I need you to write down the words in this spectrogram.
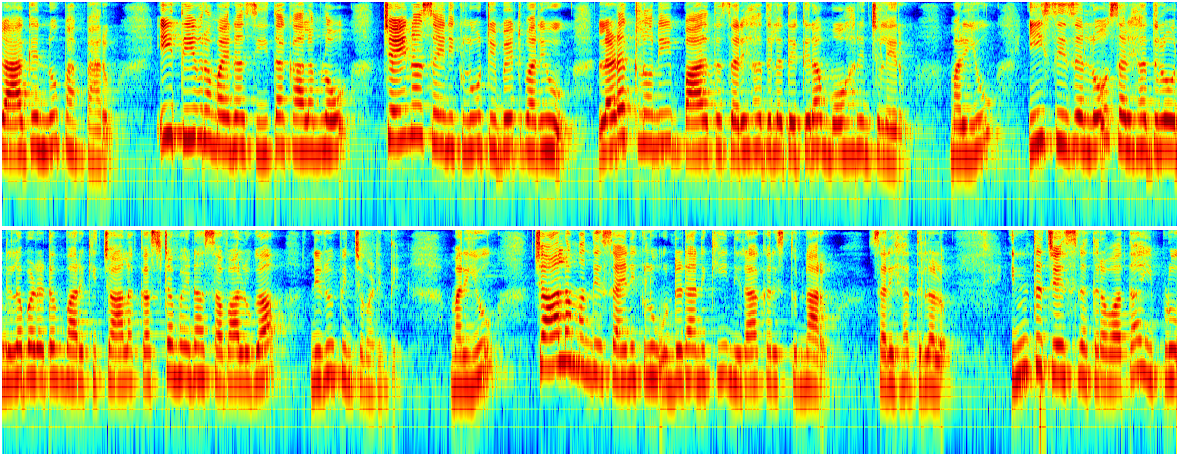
డ్రాగన్ను పంపారు. ఈ తీవ్రమైన శీతాకాలంలో చైనా సైనికులు టిబెట్ మరియు లడఖ్లోని భారత సరిహద్దుల దగ్గర మోహరించలేరు. మరియు ఈ సీజన్లో సరిహద్దులో నిలబడటం వారికి చాలా కష్టమైన సవాలుగా నిరూపించబడింది. మరియు చాలామంది సైనికులు ఉండడానికి నిరాకరిస్తున్నారు సరిహద్దులలో. ఇంత చేసిన తర్వాత ఇప్పుడు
